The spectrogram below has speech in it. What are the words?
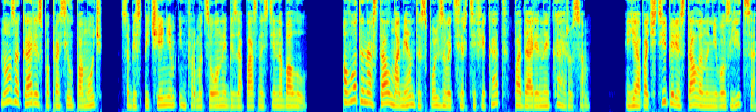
но Закарис попросил помочь с обеспечением информационной безопасности на балу. Вот и настал момент использовать сертификат, подаренный Кайрусом. Я почти перестала на него злиться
